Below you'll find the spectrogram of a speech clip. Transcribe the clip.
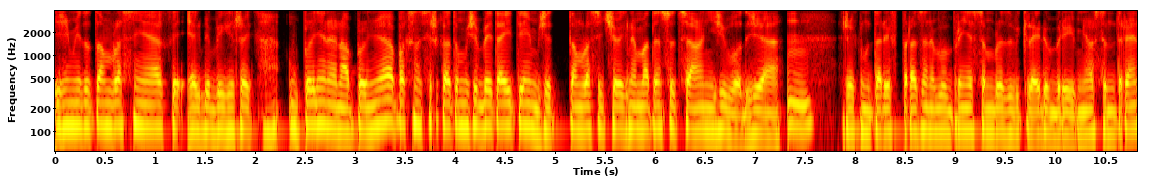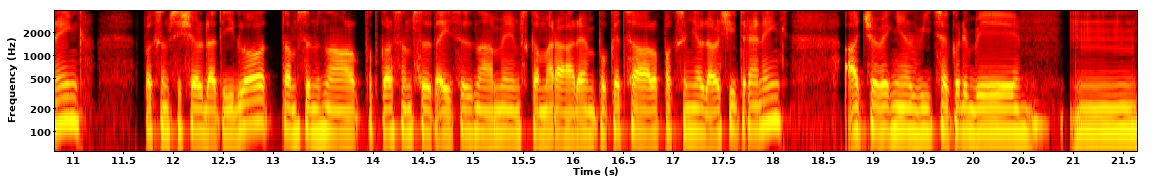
že mi to tam vlastně, jak, jak kdybych řekl, úplně nenaplňuje a pak jsem si říkal, to může být i tím, že tam vlastně člověk nemá ten sociální život, že mm. řeknu tady v Praze nebo v Brně jsem byl zvyklý dobrý, měl jsem trénink, pak jsem si šel dát jídlo, tam jsem znal, potkal jsem se tady se známým, s kamarádem, pokecal, pak jsem měl další trénink a člověk měl víc jako kdyby mm,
